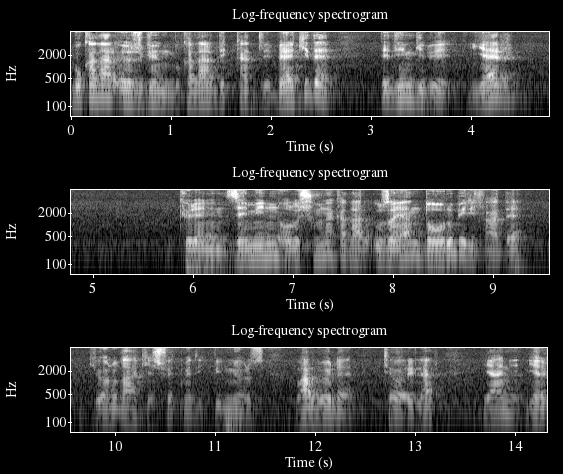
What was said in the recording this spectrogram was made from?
Bu kadar özgün, bu kadar dikkatli. Belki de dediğim gibi yer kürenin, zeminin oluşumuna kadar uzayan doğru bir ifade ki onu daha keşfetmedik, bilmiyoruz. Var böyle teoriler. Yani yer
